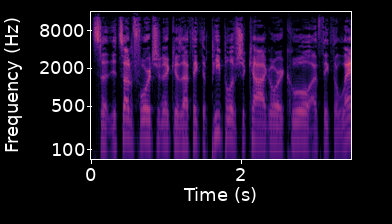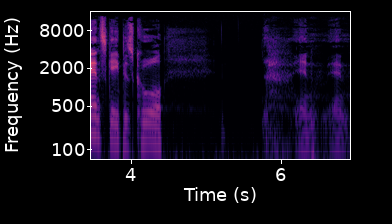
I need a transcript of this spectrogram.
It's, it's unfortunate because I think the people of Chicago are cool. I think the landscape is cool, and and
